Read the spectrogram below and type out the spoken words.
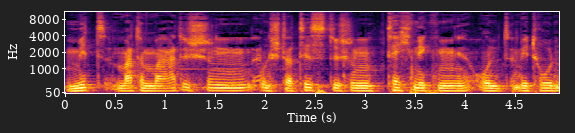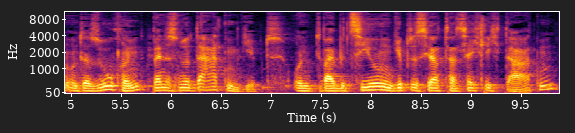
mit mathematischen und statistischen Techniken und Methoden untersuchen, wenn es nur Daten gibt. Und bei Beziehungen gibt es ja tatsächlich Daten.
